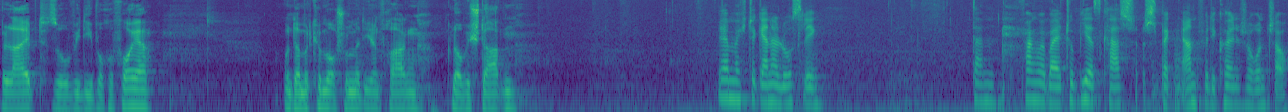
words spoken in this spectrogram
bleibt so wie die Woche vorher. Und damit können wir auch schon mit Ihren Fragen, glaube ich, starten. Wer möchte gerne loslegen? Dann fangen wir bei Tobias Karschbecken an für die Kölnische Rundschau.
